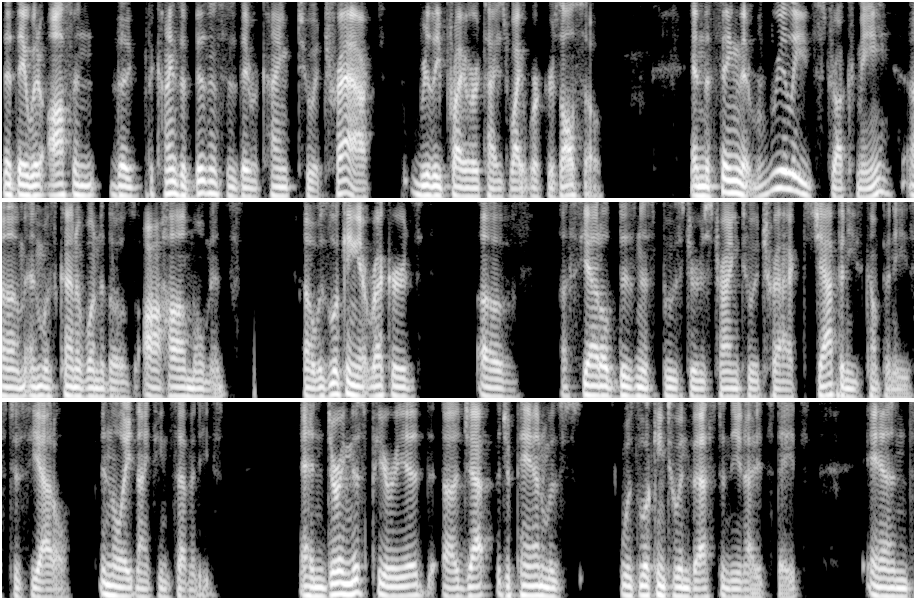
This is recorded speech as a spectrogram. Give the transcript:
that they would often the the kinds of businesses they were trying to attract really prioritized white workers also. And the thing that really struck me um, and was kind of one of those aha moments uh, was looking at records of uh, Seattle business boosters trying to attract Japanese companies to Seattle in the late 1970s. And during this period, uh, Jap- Japan was was looking to invest in the United States and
